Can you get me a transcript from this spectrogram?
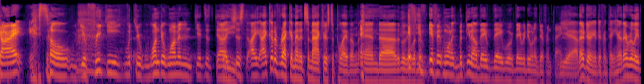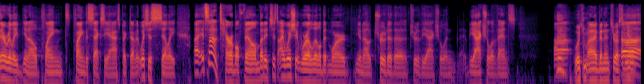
All right, so you're freaky with your Wonder Woman, and you just, uh, It's just I, I could have recommended some actors to play them, and uh, the movie if, wouldn't. if, have, if it wanted, but you know they they were they were doing a different thing. yeah, they're doing a different thing here. They're really they're really you know playing playing the sexy aspect of it, which is silly. Uh, it's not a terrible film, but it's just I wish it were a little bit more you know true to the true to the actual and the actual events. Uh, Which might have been interesting. uh,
